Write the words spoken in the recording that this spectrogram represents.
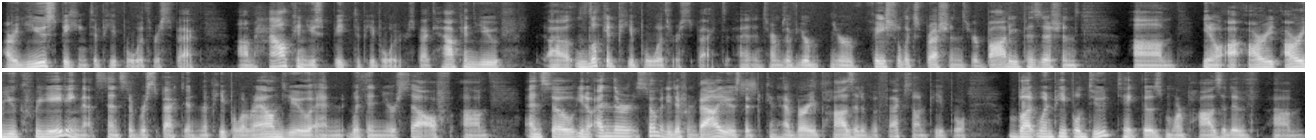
Are you speaking to people with respect? Um, how can you speak to people with respect? How can you uh, look at people with respect uh, in terms of your your facial expressions, your body positions? Um, you know, are are you creating that sense of respect in the people around you and within yourself? Um, and so, you know, and there are so many different values that can have very positive effects on people. But when people do take those more positive um,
